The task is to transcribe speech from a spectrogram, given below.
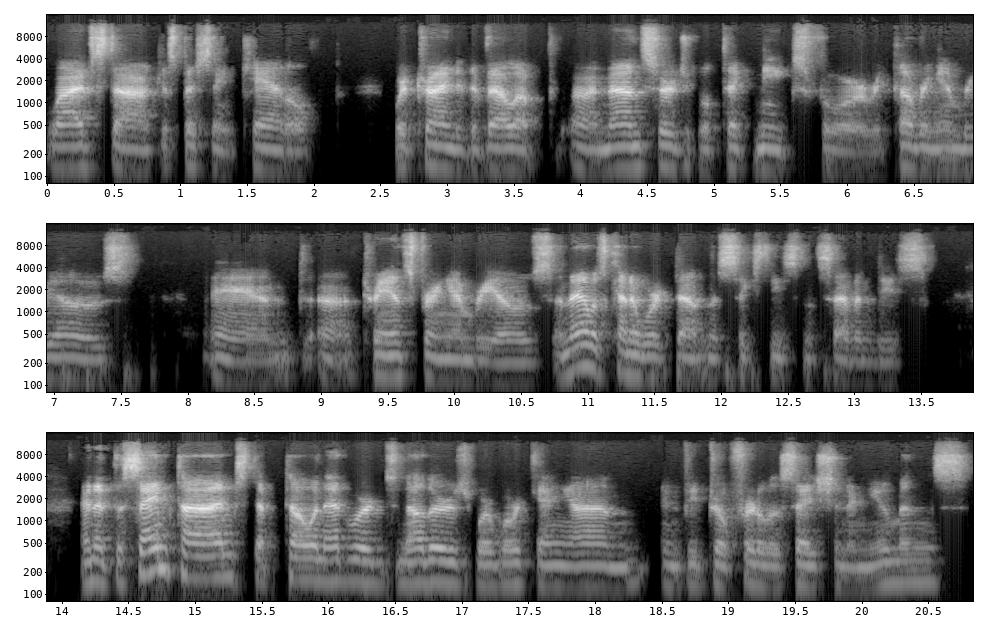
livestock, especially in cattle, were trying to develop uh, non surgical techniques for recovering embryos and uh, transferring embryos. And that was kind of worked out in the 60s and 70s. And at the same time, Steptoe and Edwards and others were working on in vitro fertilization in humans.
